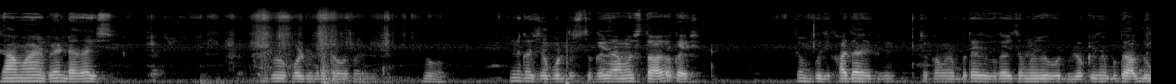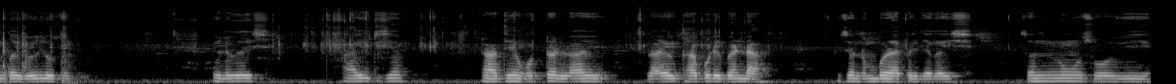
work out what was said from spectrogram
સામાન પેન્ટા ગઈશ જો ફોલ્ડિંગ બતાવો તમને જો એને કઈ જબરદસ્ત ગઈ આ મસ્ત આવ્યો કઈશ તમે પછી ખાધા એક તો તમને બતાવી દઉં કઈ તમને જો બધું લોકેશન બધું આવતું કઈ જોઈ લઉં છું એટલે ગઈશ આ ઈટ છે રાધે હોટલ લાઈવ લાઈવ થાપડી પેંડા. છે નંબર આપેલ છે ગઈશ. સન્નું સોવી,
